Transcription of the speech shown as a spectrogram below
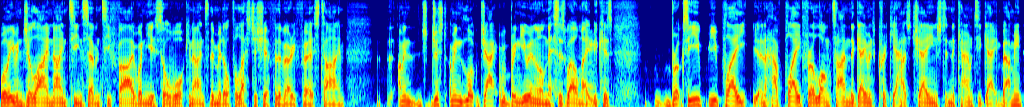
Well, even July 1975, when you're sort of walking out into the middle for Leicestershire for the very first time. I mean, just I mean, look, Jack, we'll bring you in on this as well, mate, mm. because Brooksy, you you play and have played for a long time. The game of cricket has changed in the county game, but I mean,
